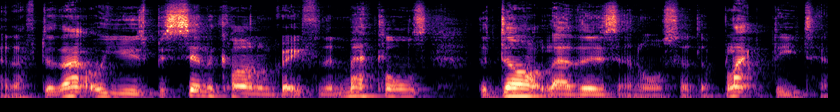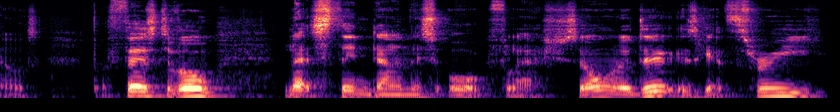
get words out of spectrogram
And after that we'll use Basilicanum Grey for the metals, the dark leathers and also the black details. But first of all, let's thin down this Ork Flesh. So what I'm going to do is get three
